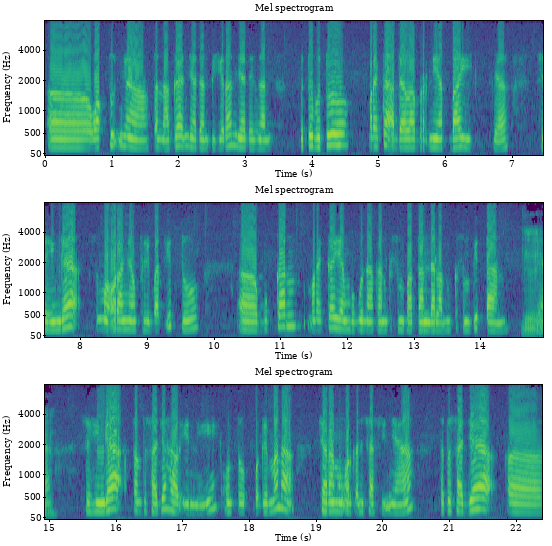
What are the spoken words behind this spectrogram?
eh, waktunya, tenaganya dan pikirannya dengan betul-betul mereka adalah berniat baik ya. Sehingga semua orang yang terlibat itu eh, bukan mereka yang menggunakan kesempatan dalam kesempitan Iya, ya. Sehingga tentu saja hal ini untuk bagaimana cara mengorganisasinya tentu saja eh,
